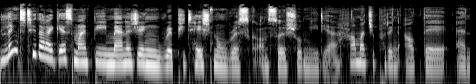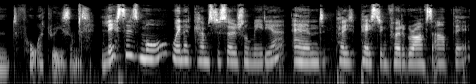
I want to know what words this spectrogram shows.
Linked to that, I guess, might be managing reputational risk on social media. How much you're putting out there and for what reasons? Less is more when it comes to social media and pa- pasting photographs out there.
